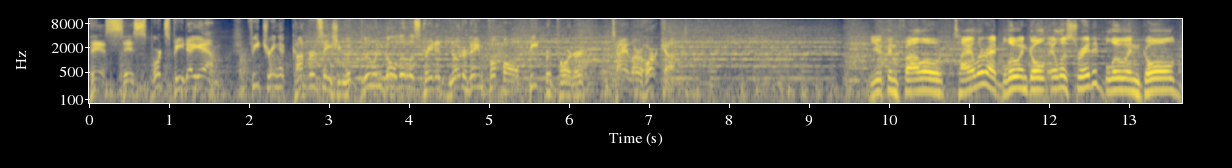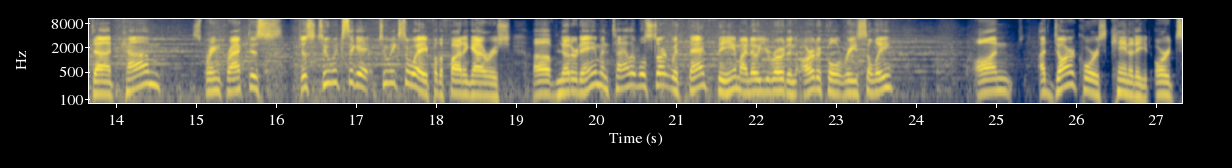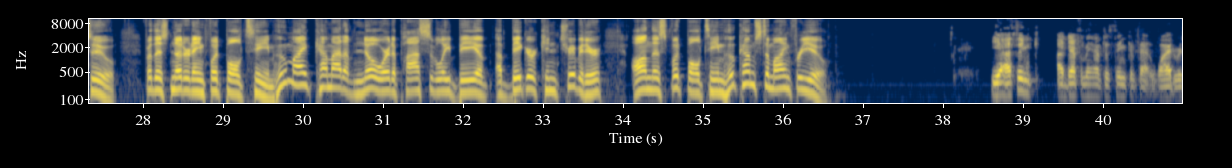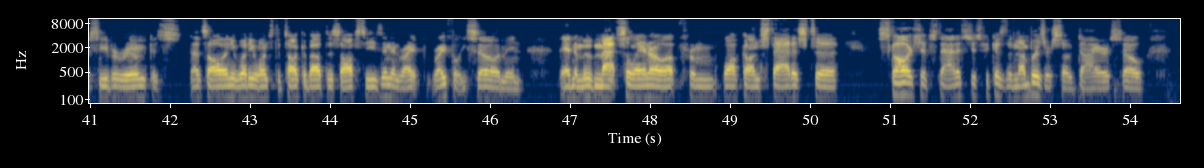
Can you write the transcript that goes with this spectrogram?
This is Sportsbeat AM, featuring a conversation with Blue and Gold Illustrated Notre Dame football beat reporter Tyler Horka. You can follow Tyler at Blue and Gold Illustrated, blueandgold.com. Spring practice just two weeks ago, two weeks away for the Fighting Irish of Notre Dame. And Tyler, we'll start with that theme. I know you wrote an article recently on a dark horse candidate or two for this Notre Dame football team. Who might come out of nowhere to possibly be a, a bigger contributor on this football team? Who comes to mind for you? Yeah, I think I definitely have to think of that wide receiver room because that's all anybody wants to talk about this offseason, and right, rightfully so. I mean, they had to move Matt Salerno up from walk on status to scholarship status just because the numbers are so dire. So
